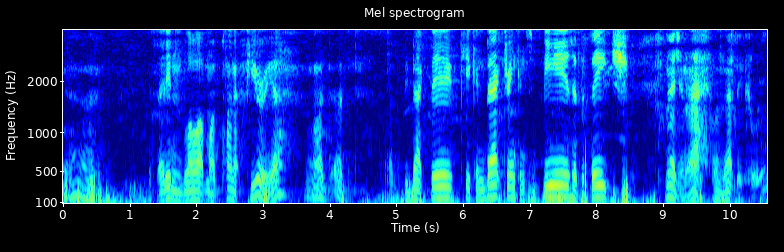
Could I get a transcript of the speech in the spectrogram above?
Yeah. If they didn't blow up my planet Furya, I'd, I'd I'd be back there, kicking back, drinking some beers at the beach. Imagine that. Wouldn't that be cool?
